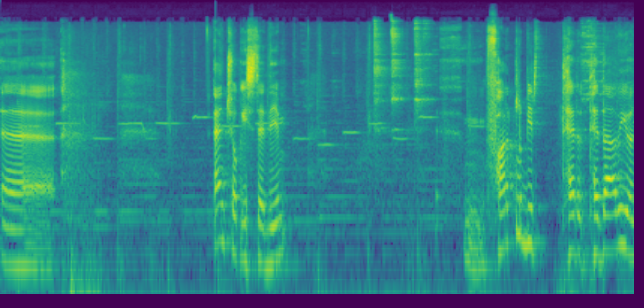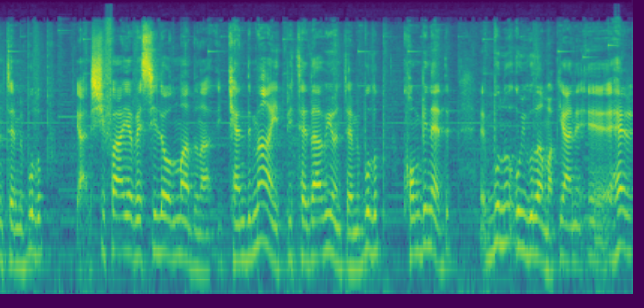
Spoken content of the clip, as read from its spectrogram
eee, en çok istediğim em, farklı bir ter- tedavi yöntemi bulup yani şifaya vesile olma adına kendime ait bir tedavi yöntemi bulup kombine edip e, bunu uygulamak. Yani e, her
